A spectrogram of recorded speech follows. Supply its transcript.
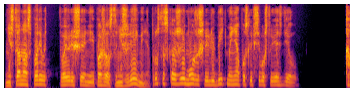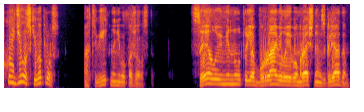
Не стану оспаривать твое решение, и, пожалуйста, не жалей меня. Просто скажи, можешь ли любить меня после всего, что я сделал? Какой идиотский вопрос! Ответь на него, пожалуйста. Целую минуту я буравила его мрачным взглядом.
